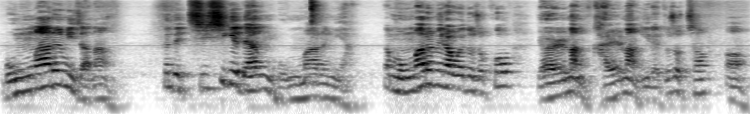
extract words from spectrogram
목마름이잖아. 근데 지식에 대한 목마름이야. 그러니까 목마름이라고 해도 좋고 열망, 갈망 이래도 좋죠. 어.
